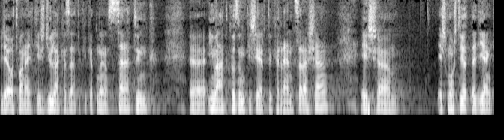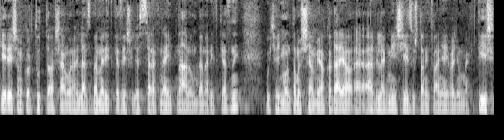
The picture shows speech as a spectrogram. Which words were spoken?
ugye ott van egy kis gyülekezet, akiket nagyon szeretünk, imádkozunk is értük rendszeresen, és, és most jött egy ilyen kérés, amikor tudta a Sámuel, hogy lesz bemerítkezés, hogy ő szeretne itt nálunk bemerítkezni, úgyhogy mondtam, hogy semmi akadálya, elvileg mi is Jézus tanítványai vagyunk, meg ti is,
